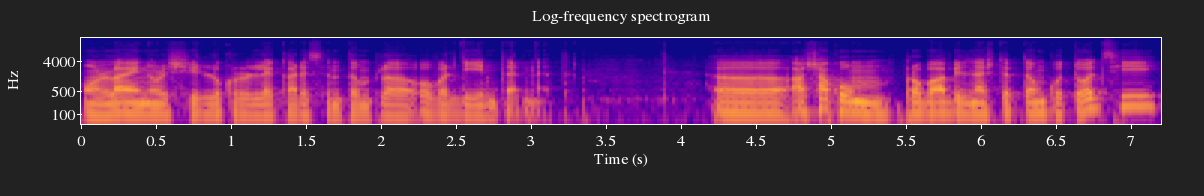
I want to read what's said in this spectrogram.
online-ul și lucrurile care se întâmplă over the internet. Uh, așa cum probabil ne așteptăm cu toții,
